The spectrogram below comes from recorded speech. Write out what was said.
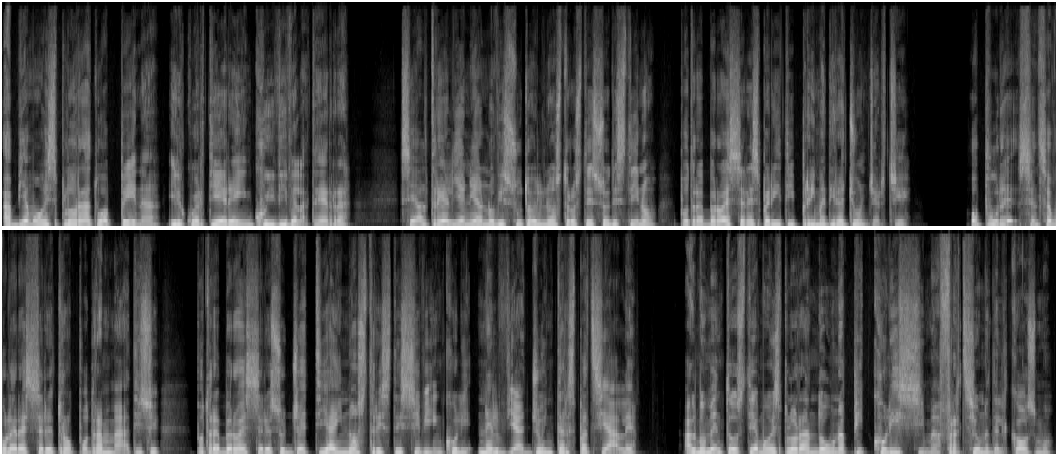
abbiamo esplorato appena il quartiere in cui vive la Terra. Se altri alieni hanno vissuto il nostro stesso destino, potrebbero essere spariti prima di raggiungerci. Oppure, senza voler essere troppo drammatici, potrebbero essere soggetti ai nostri stessi vincoli nel viaggio interspaziale. Al momento stiamo esplorando una piccolissima frazione del cosmo,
